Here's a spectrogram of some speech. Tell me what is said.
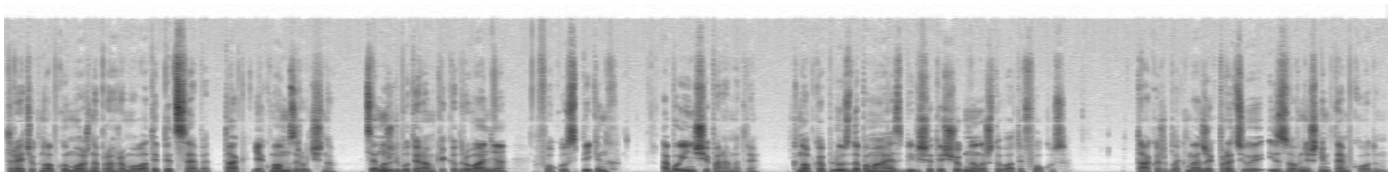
Третю кнопку можна програмувати під себе, так як вам зручно. Це можуть бути рамки кадрування, фокус спікінг або інші параметри. Кнопка плюс допомагає збільшити, щоб налаштувати фокус. Також Blackmagic працює із зовнішнім тайм-кодом.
